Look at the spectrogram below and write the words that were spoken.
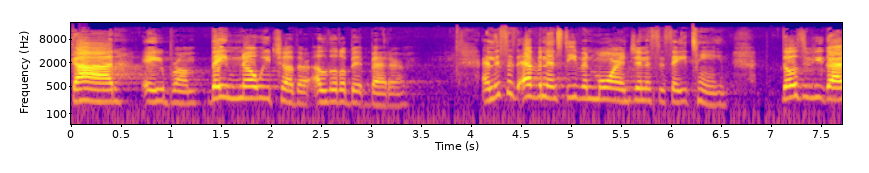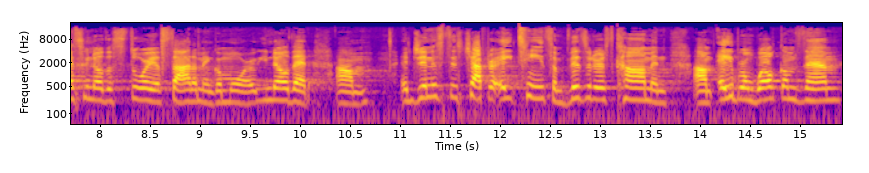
God, Abram, they know each other a little bit better. And this is evidenced even more in Genesis 18. Those of you guys who know the story of Sodom and Gomorrah, you know that um, in Genesis chapter 18, some visitors come and um, Abram welcomes them.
